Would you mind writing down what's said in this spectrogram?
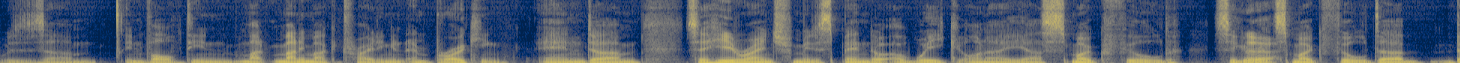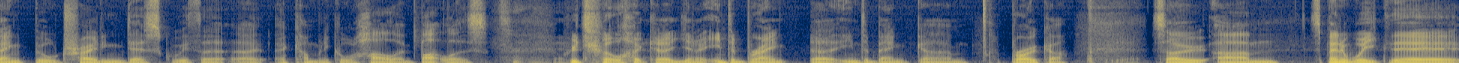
was um, involved in money market trading and, and broking, and um, so he arranged for me to spend a, a week on a uh, smoke filled cigarette Yeah. smoke filled uh, bank bill trading desk with a, a, a company called Harlow Butlers, which were like a you know interbank uh, interbank um, broker. Yeah. So um, spent a week there.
